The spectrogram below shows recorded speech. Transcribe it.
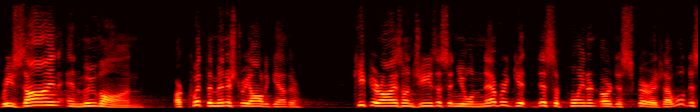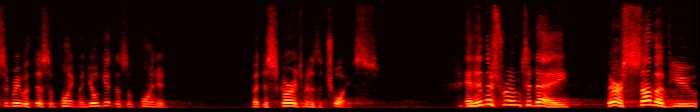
resign and move on, or quit the ministry altogether. Keep your eyes on Jesus, and you will never get disappointed or discouraged. I will disagree with disappointment. You'll get disappointed, but discouragement is a choice. And in this room today, there are some of you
